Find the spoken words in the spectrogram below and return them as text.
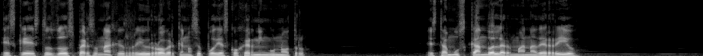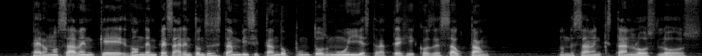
es que estos dos personajes, Río y Robert, que no se podía escoger ningún otro, están buscando a la hermana de Río, pero no saben qué, dónde empezar. Entonces están visitando puntos muy estratégicos de Southtown, donde saben que están los, los,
